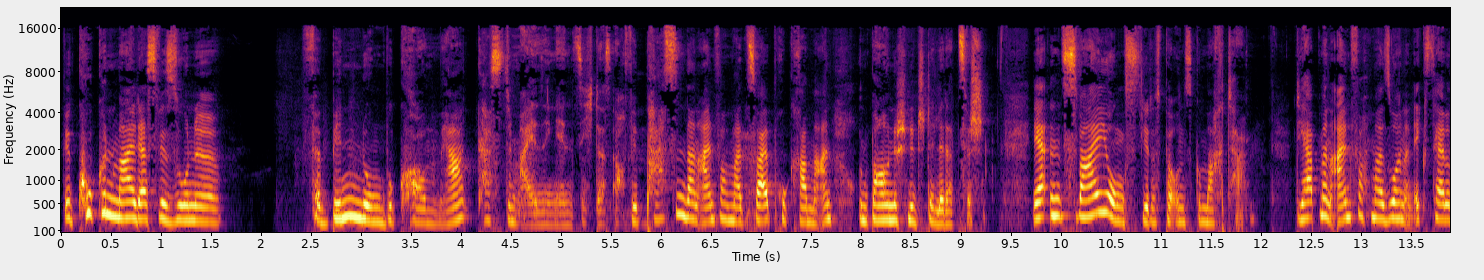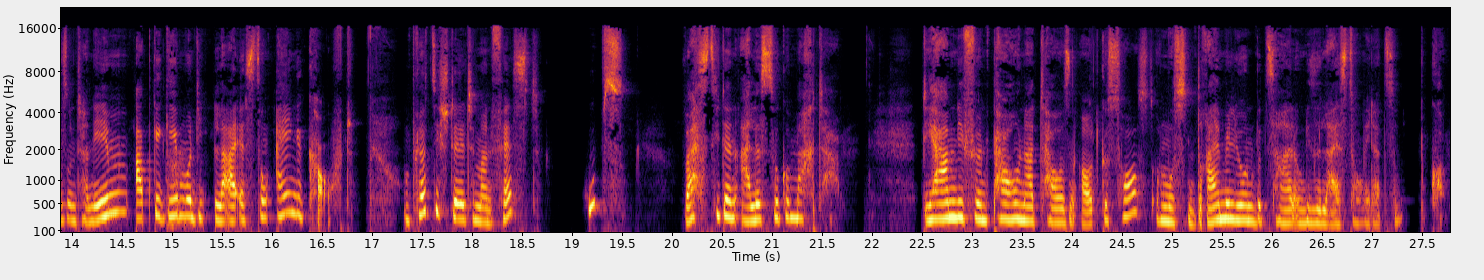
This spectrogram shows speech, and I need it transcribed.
wir gucken mal, dass wir so eine Verbindung bekommen, ja. Customizing nennt sich das auch. Wir passen dann einfach mal zwei Programme an und bauen eine Schnittstelle dazwischen. Wir hatten zwei Jungs, die das bei uns gemacht haben. Die hat man einfach mal so an ein externes Unternehmen abgegeben und die Leistung eingekauft. Und plötzlich stellte man fest, ups, was die denn alles so gemacht haben. Die haben die für ein paar hunderttausend outgesourced und mussten drei Millionen bezahlen, um diese Leistung wieder zu bekommen.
